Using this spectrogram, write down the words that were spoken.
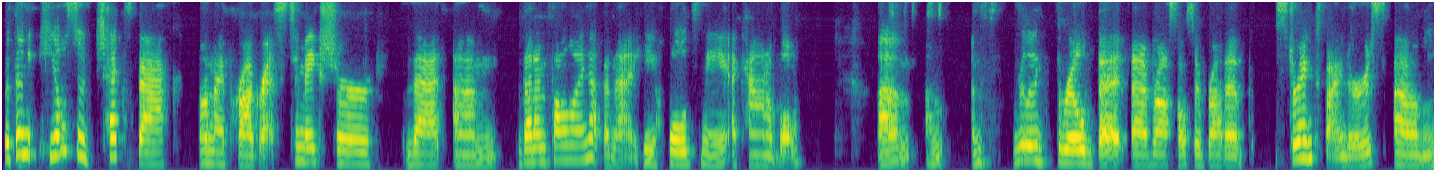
but then he also checks back on my progress to make sure that um, that I'm following up and that he holds me accountable. Um, I'm, I'm, really thrilled that uh, Ross also brought up strength finders. Um,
